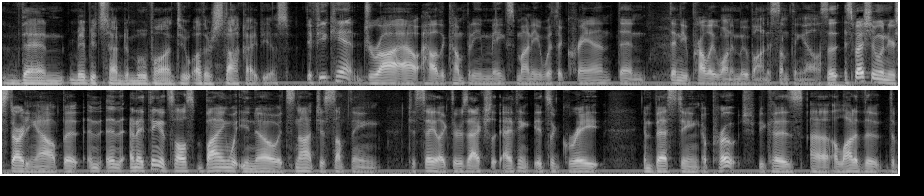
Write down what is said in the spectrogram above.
then maybe it's time to move on to other stock ideas. If you can't draw out how the company makes money with a crayon, then then you probably want to move on to something else, especially when you're starting out. But and, and, and I think it's also buying what you know. It's not just something to say. Like there's actually, I think it's a great investing approach because uh, a lot of the the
